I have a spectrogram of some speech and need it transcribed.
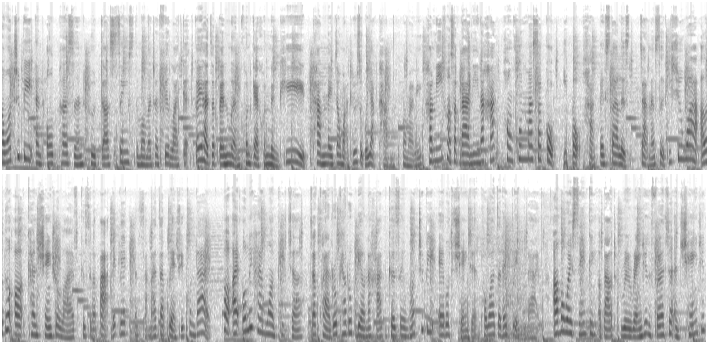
I want to be an old person who does things the moment I feel like it ก็อยากจะเป็นเหมือนคนแก่คนหนึ่งที่ทำในจังหวะที่รู้สึกว่าอยากทำประมาณนี้ คราวนี้ของสัปดาห์นี้นะคะ ของคุณมาสโกะอิโตะค่ะ เป็น stylist จากหนังสือที่ชื่อว่า A Little Art Can Change Your Life คือศิลปะเล็กๆ มันสามารถจะเปลี่ยนชีวิตคุณได้ Well, I only have one picture จะแขวนรูปแค่รูปเดียวนะคะ because I want to be able to change it เพราะว่าจะได้เปลี่ยนมันได้ I'm always thinking about rearranging the furniture and changing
